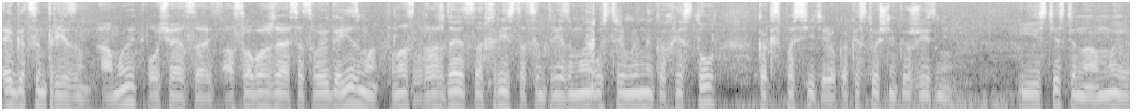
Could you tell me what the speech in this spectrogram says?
эгоцентризм. А мы, получается, освобождаясь от своего эгоизма, у нас рождается христоцентризм. Мы устремлены ко Христу, как Спасителю, как источнику жизни. И, естественно, мы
